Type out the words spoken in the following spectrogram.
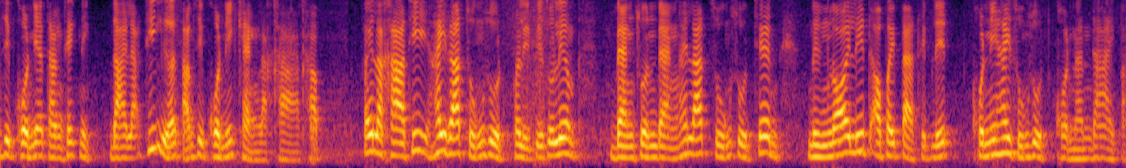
30 คนเนี่ยทางเทคนิคได้ละที่เหลือ 30 คนนี้แข่งราคาครับให้ราคาที่ให้รัฐสูงสุดผลิตปิโตรเลียมแบ่งส่วนแบ่งให้รัฐสูงสุด เช่น 100 ลิตรเอาไป 80 ลิตร คนนี้ให้สูงสุดคนนั้นได้ไป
